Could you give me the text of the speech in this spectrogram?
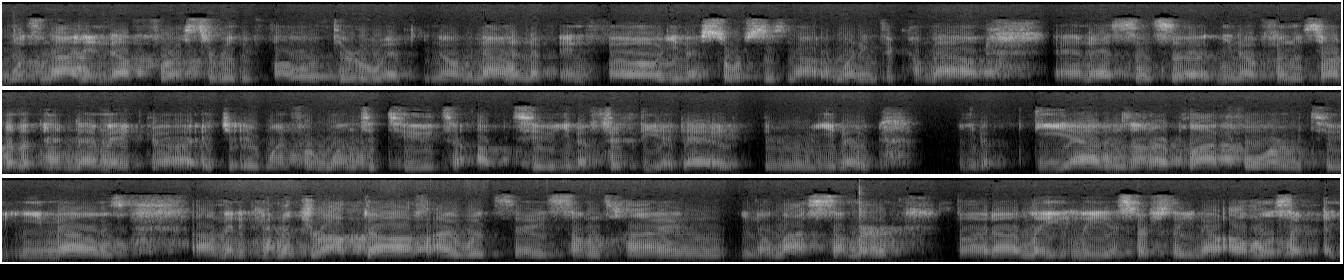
was not enough for us to really follow through with. You know, not enough info, you know, sources not wanting to come out. And uh, since, uh, you know, from the start of the pandemic, uh, it, it went from one to two to up to, you know, 50 a day through, you know, you know, DMs on our platform to emails, um, and it kind of dropped off. I would say sometime you know last summer, but uh, lately, especially you know almost like a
